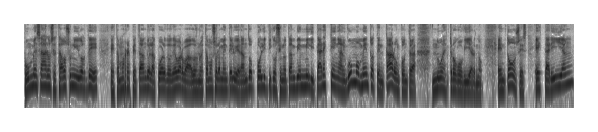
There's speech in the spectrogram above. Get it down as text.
un mensaje a los Estados Unidos de estamos respetando el acuerdo de Barbados, no estamos solamente liberando políticos, sino también militares que en algún momento atentaron contra nuestro gobierno. Entonces, estarían,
